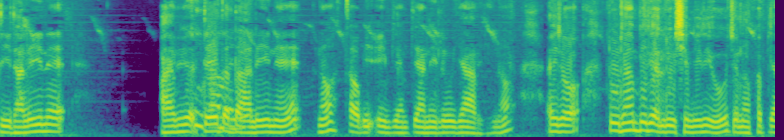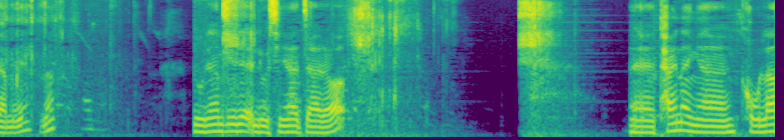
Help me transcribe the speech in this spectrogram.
တည်တာလေးနဲ့ဘာဖြစ်တဲတတာလေးနဲ့နော်စောက်ပြီးအိမ်ပြန်ပြန်နေလို့ရပြီနော်အဲ့တော့လူတန်းပေးတဲ့လူရှင်လေးတွေကိုကျွန်တော်ဖတ်ပြမယ်နော်လူတန်းပေးတဲ့လူရှင်ကကြတော့အဲထိုင်းနိုင်ငံခိုလာ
